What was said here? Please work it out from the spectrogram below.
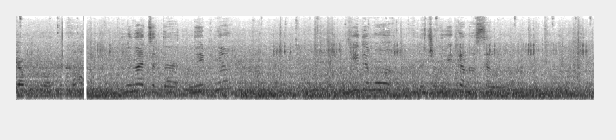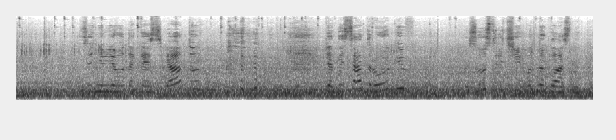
я буду віддихати. 12 липня їдемо до чоловіка на село. Сьогодні в нього таке свято. 50 років зустрічі однокласників.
